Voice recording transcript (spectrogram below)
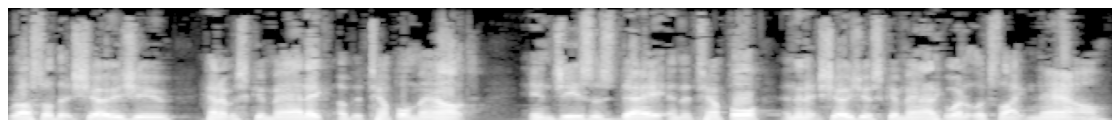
Russell, that shows you kind of a schematic of the Temple Mount in Jesus' day and the temple, and then it shows you a schematic of what it looks like now.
